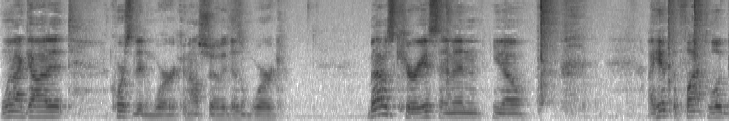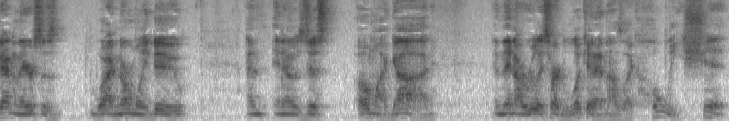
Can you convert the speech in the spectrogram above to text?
when I got it, of course it didn't work, and I'll show it doesn't work. But I was curious, and then, you know, I hit the flap to look down in there. This is what I normally do. And, and it was just, oh my God. And then I really started looking at it and I was like, holy shit.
